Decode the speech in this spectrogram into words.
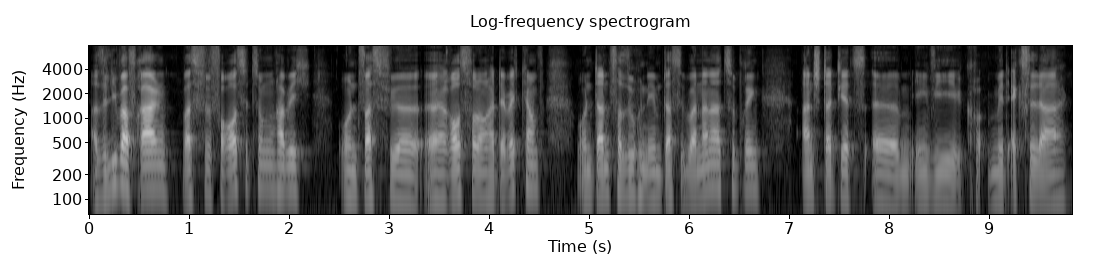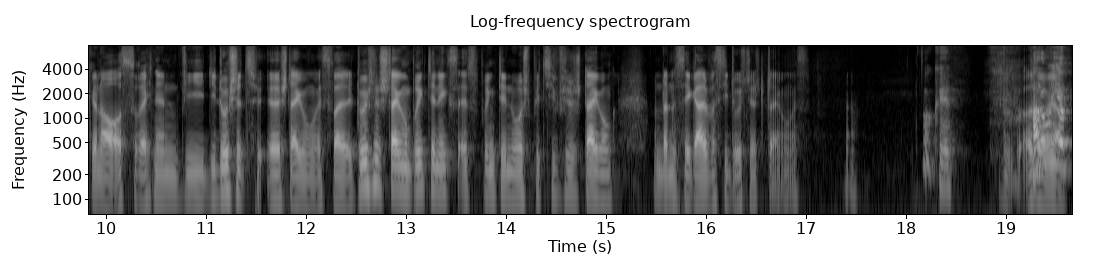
Also lieber fragen, was für Voraussetzungen habe ich und was für äh, Herausforderungen hat der Wettkampf und dann versuchen eben das übereinander zu bringen, anstatt jetzt ähm, irgendwie mit Excel da genau auszurechnen, wie die Durchschnittssteigung ist, weil Durchschnittssteigung bringt dir nichts, es bringt dir nur spezifische Steigung und dann ist egal, was die Durchschnittssteigung ist. Ja. Okay. Also, Hallo, ja. ihr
